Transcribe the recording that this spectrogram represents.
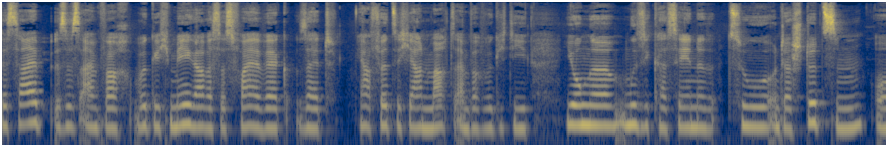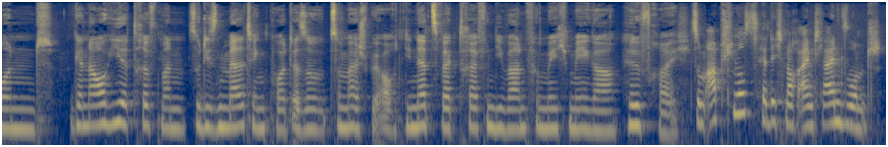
deshalb ist es einfach wirklich mega, was das Feuerwerk seit ja, 40 Jahren macht, einfach wirklich die junge Musikerszene zu unterstützen. Und genau hier trifft man so diesen Melting Pot. Also zum Beispiel auch die Netzwerktreffen, die waren für mich mega hilfreich. Zum Abschluss hätte ich noch einen kleinen Wunsch.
